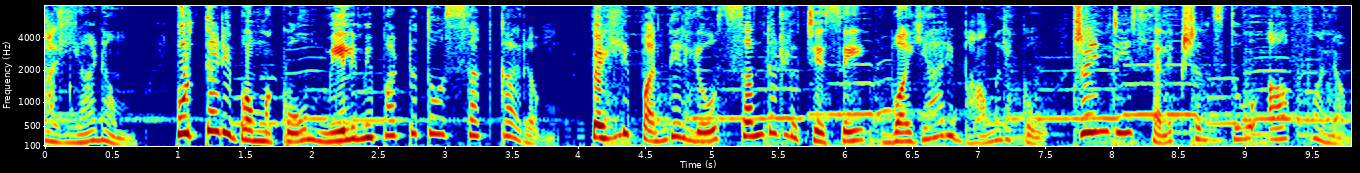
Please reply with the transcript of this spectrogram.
కళ్యాణం పుత్తడి బొమ్మకు మేలిమి పట్టుతో సత్కారం. పెళ్ళి పందిరిలో సందడ్లు చేసే వయ్యారి భామలకు ట్రెండీ సెలక్షన్స్తో ఆహ్వానం.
